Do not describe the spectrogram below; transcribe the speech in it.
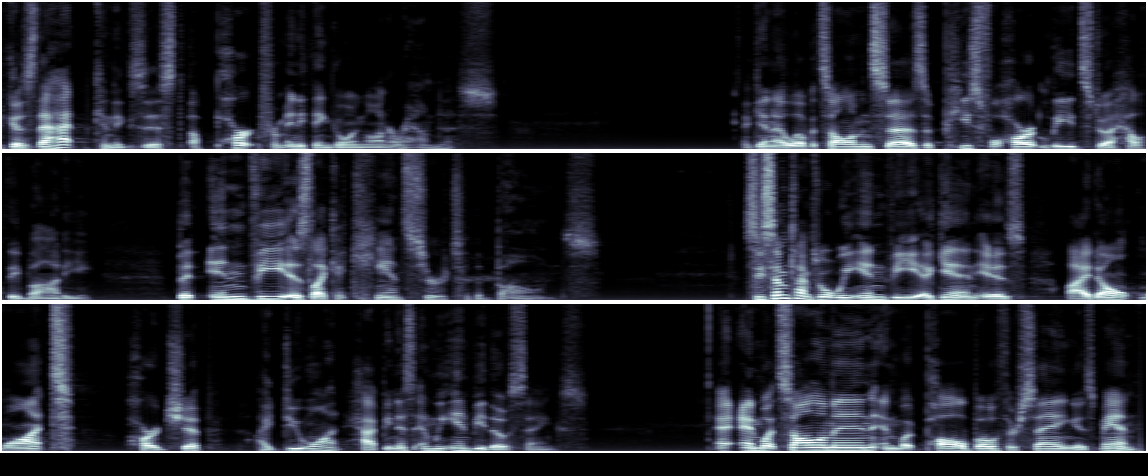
Because that can exist apart from anything going on around us. Again, I love what Solomon says a peaceful heart leads to a healthy body, but envy is like a cancer to the bones. See, sometimes what we envy, again, is I don't want hardship, I do want happiness, and we envy those things. And what Solomon and what Paul both are saying is man,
